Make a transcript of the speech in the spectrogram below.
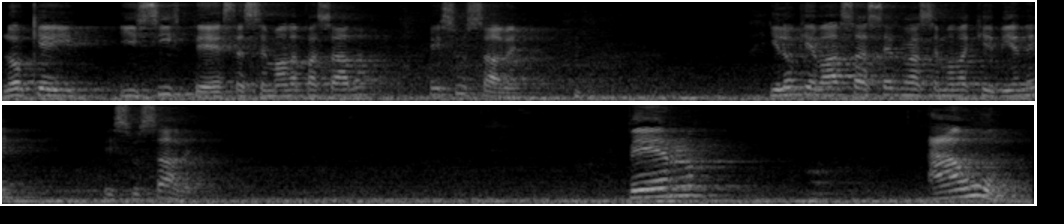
Lo que hiciste esta semana pasada, Jesús sabe. Y lo que vas a hacer la semana que viene, Jesús sabe. Pero aún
